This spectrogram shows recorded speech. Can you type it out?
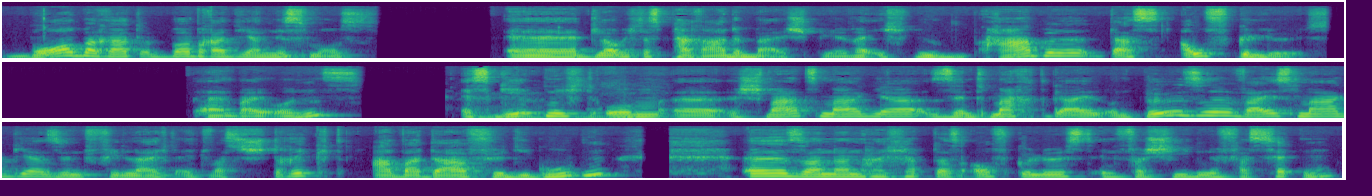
Borberat und Borberadianismus, äh, glaube ich, das Paradebeispiel, weil ich habe das aufgelöst äh, bei uns. Es geht nicht um äh, Schwarzmagier sind machtgeil und böse, Weißmagier sind vielleicht etwas strikt, aber dafür die Guten, äh, sondern ich habe das aufgelöst in verschiedene Facetten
